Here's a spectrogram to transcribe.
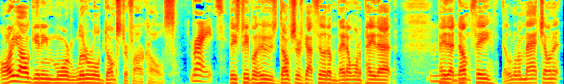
Are y'all getting more literal dumpster fire calls? Right. These people whose dumpsters got filled up and they don't want to pay that pay that mm-hmm. dump fee, throw a little match on it.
